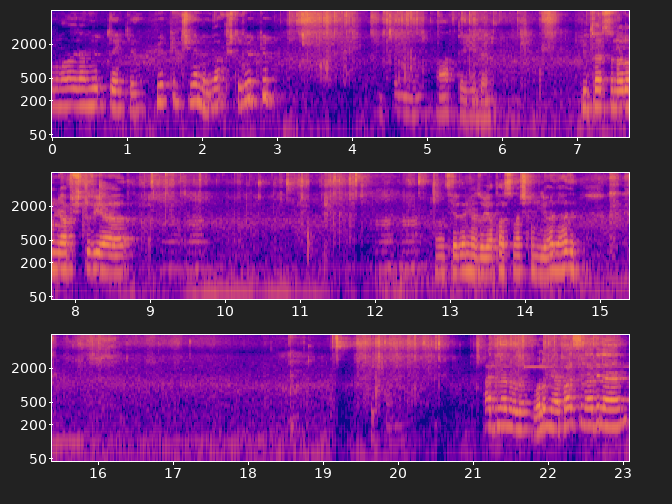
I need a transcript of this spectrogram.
Oğlum adam yut direkt ya. Yut yut çiğneme. Yapıştır yut yut. Ah be gülüm. Yutarsın oğlum yapıştır ya. Lan sevdemiyoruz o yaparsın aşkım diyor. Hadi hadi. hadi lan oğlum. Oğlum yaparsın hadi lan.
